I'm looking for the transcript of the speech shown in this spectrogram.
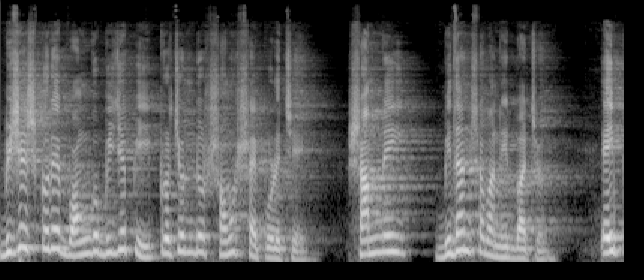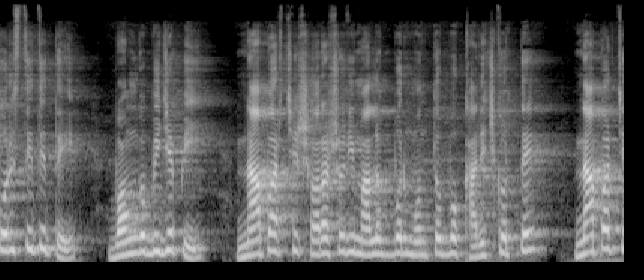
বিশেষ করে বঙ্গ বিজেপি প্রচণ্ড সমস্যায় পড়েছে। সামনেই বিধানসভা নির্বাচন। এই পরিস্থিতিতে বঙ্গ বিজেপি না পারছে সরাসরি মালব্যর মন্তব্য খারিজ করতে, না পারছে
